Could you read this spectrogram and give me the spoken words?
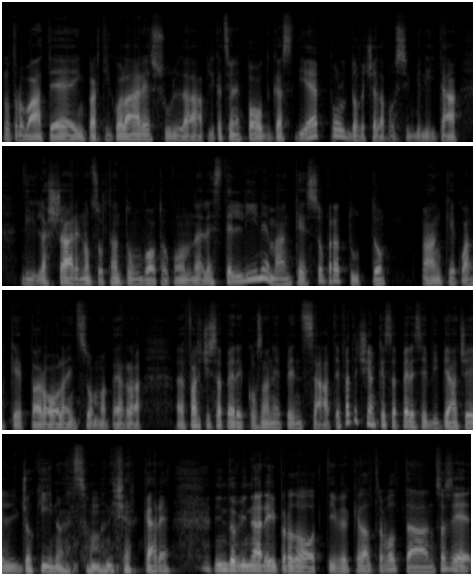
Lo trovate in particolare sull'applicazione podcast di Apple, dove c'è la possibilità di lasciare non soltanto un voto con le stelline, ma anche e soprattutto anche qualche parola, insomma, per eh, farci sapere cosa ne pensate. Fateci anche sapere se vi piace il giochino, insomma, di cercare di indovinare i prodotti, perché l'altra volta, non so se,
